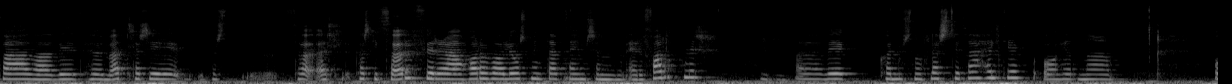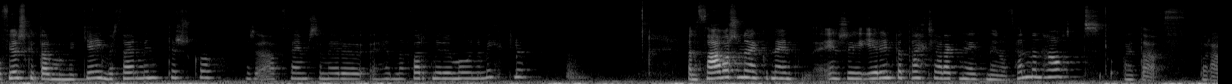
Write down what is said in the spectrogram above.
það að við höfum öll þessi þú veist, öll, kannski þörf fyrir að horfa á ljósmynda af þeim sem eru farnir Uh, við kannumst nú flest við það held ég og hérna og fjölskyldalmumi geymir þær myndir sko af þeim sem eru hérna farnir í móðinu miklu. Þannig að það var svona einhvern veginn eins og ég, reyndi að tækla regnið einhvern veginn á þennan hátt og þetta bara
